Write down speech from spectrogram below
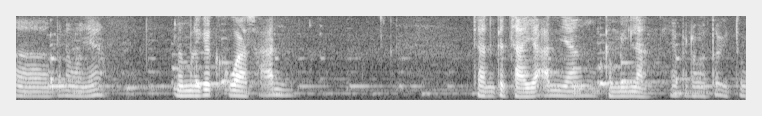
eh, apa namanya memiliki kekuasaan dan kejayaan yang gemilang ya pada waktu itu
